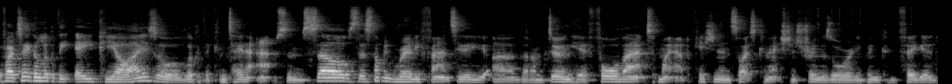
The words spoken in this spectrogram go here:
If I take a look at the APIs or look at the container apps themselves, there's nothing really fancy uh, that I'm doing here for that. My application insights connection string has already been configured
